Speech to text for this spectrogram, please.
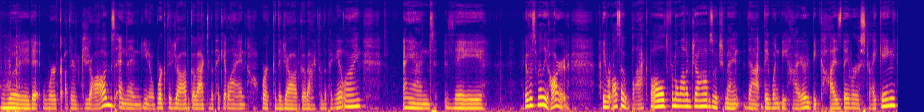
would work other jobs and then, you know, work the job, go back to the picket line, work the job, go back to the picket line. And they, it was really hard. They were also blackballed from a lot of jobs, which meant that they wouldn't be hired because they were striking,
